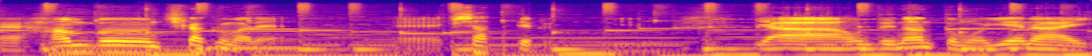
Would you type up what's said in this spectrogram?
えー半分近くまで、え来ちゃってるっていう、いやー、本当に何とも言えない、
